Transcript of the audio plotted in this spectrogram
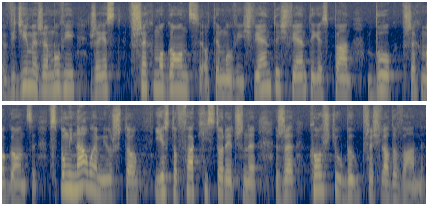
widzimy, że mówi, że jest wszechmogący. O tym mówi. Święty, święty jest Pan, Bóg wszechmogący. Wspominałem już to jest to fakt historyczny, że Kościół był prześladowany,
